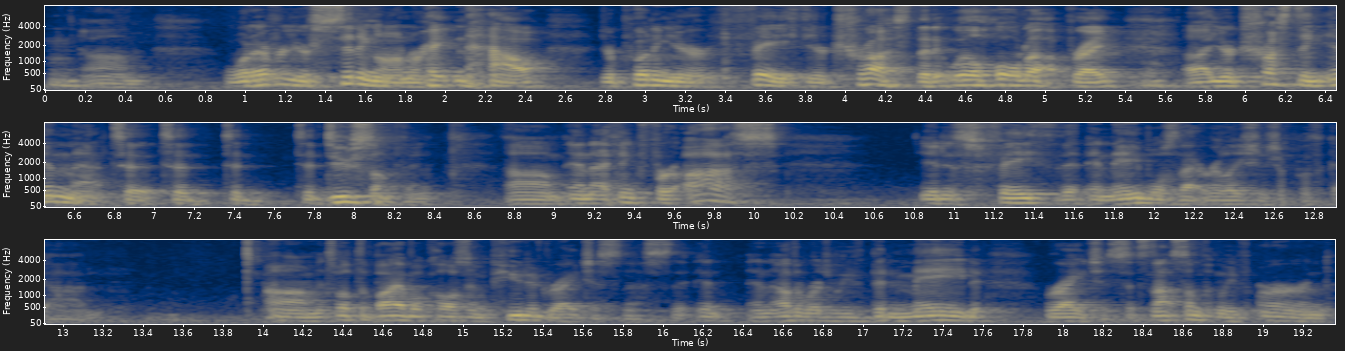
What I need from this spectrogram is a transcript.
Hmm. Um, whatever you're sitting on right now, you're putting your faith, your trust that it will hold up, right? Uh, you're trusting in that to, to, to, to do something. Um, and I think for us, it is faith that enables that relationship with God. Um, it's what the Bible calls imputed righteousness. In, in, other words, we've been made righteous. It's not something we've earned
